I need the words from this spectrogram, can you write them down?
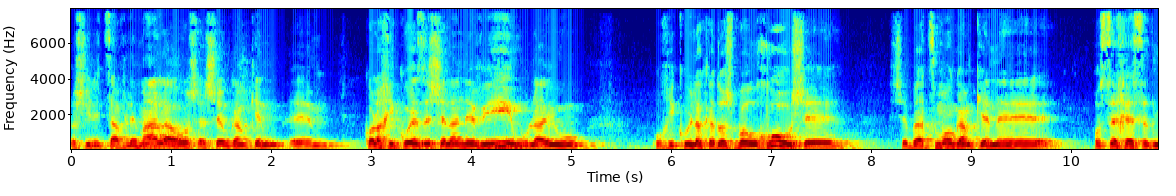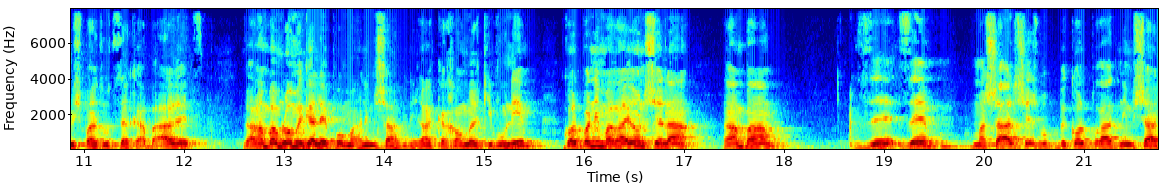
או שהיא ניצב למעלה, או שהשם גם כן, אמ, כל החיקוי הזה של הנביאים, אולי הוא, הוא חיקוי לקדוש ברוך הוא, ש, שבעצמו גם כן אה, עושה חסד משפט וצדקה בארץ. והרמב"ם לא מגלה פה מה נמשל, אני רק ככה אומר כיוונים. כל פנים הרעיון של הרמב"ם זה, זה משל שיש בו בכל פרט נמשל.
